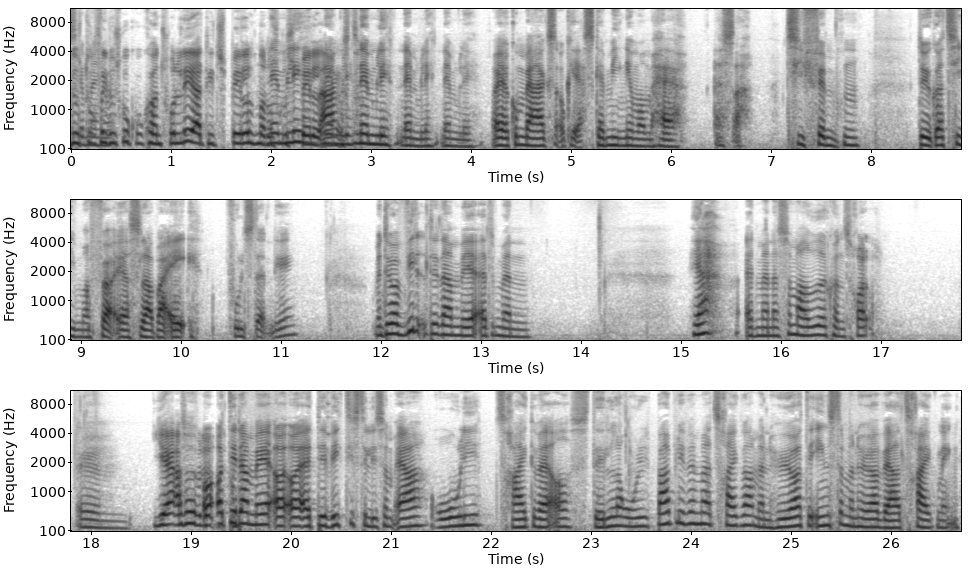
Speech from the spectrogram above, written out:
Fordi, du, du, fordi du skulle kunne kontrollere dit spil, når du nemlig, skulle spille nemlig, angst. Nemlig, nemlig, nemlig. Og jeg kunne mærke sådan, okay, jeg skal minimum have altså 10-15 dykkertimer, før jeg slapper af fuldstændig, ikke? Men det var vildt det der med, at man... Ja, at man er så meget ude af kontrol. Øhm, Ja, altså, og, og det der med, og, og at det vigtigste ligesom er rolig, træk vejret, stille og roligt. Bare bliv ved med at trække vejret, man hører. Det eneste, man hører, er vejrtrækning.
